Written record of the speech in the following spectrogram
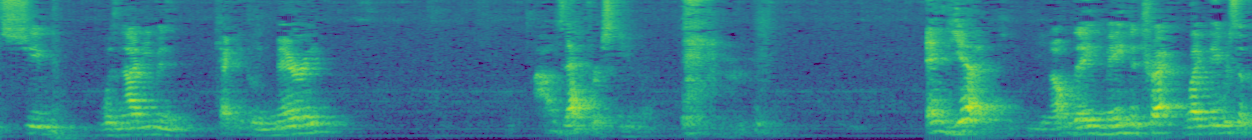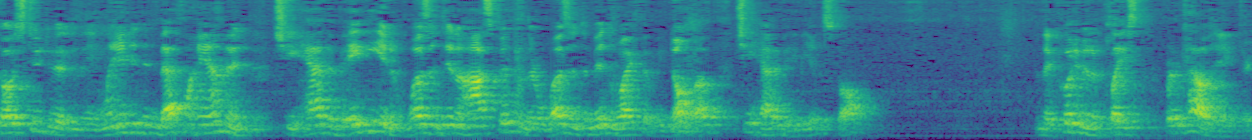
she was not even technically married. How's that for a scandal? And yet, you know, they made the trek like they were supposed to. They landed in Bethlehem and she had the baby and it wasn't in a hospital and there wasn't a midwife that we know of. She had a baby in a stall. And they put him in a place where the cows ate their,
